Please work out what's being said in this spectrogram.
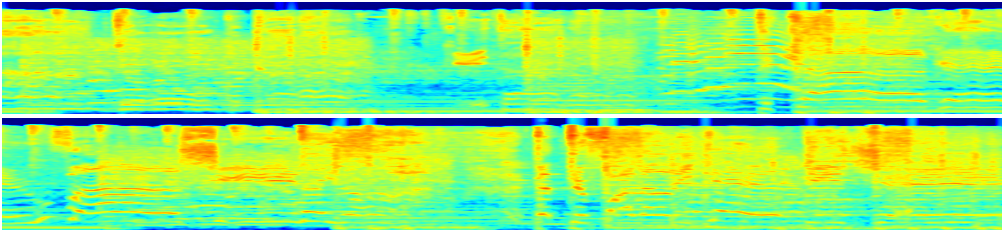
どこから来たの？手加減はしないよ。だって finally get this change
